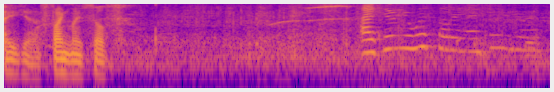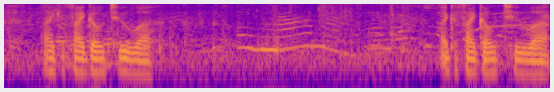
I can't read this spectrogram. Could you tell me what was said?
I uh, find myself, I hear you whistling. I hear you. like if I go to, uh, like if I go to, uh,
